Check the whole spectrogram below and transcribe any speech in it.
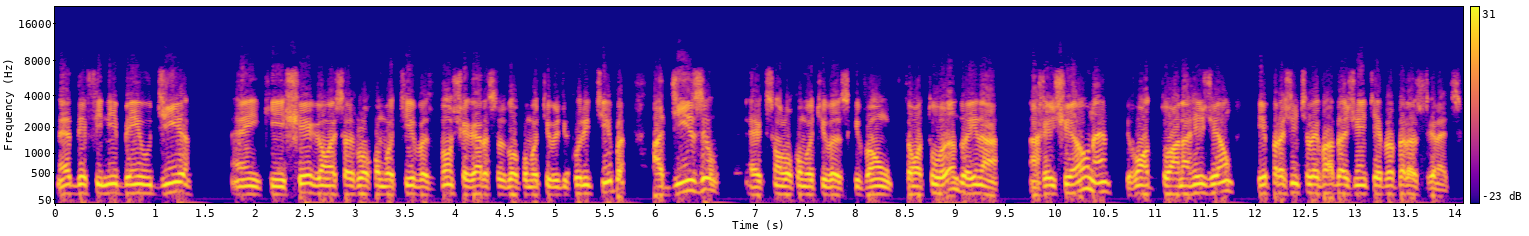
né, definir bem o dia né, em que chegam essas locomotivas, vão chegar essas locomotivas de Curitiba, a diesel, é, que são locomotivas que vão estão atuando aí na, na região, né, que vão atuar na região e para a gente levar da gente aí para Pedras Grandes.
